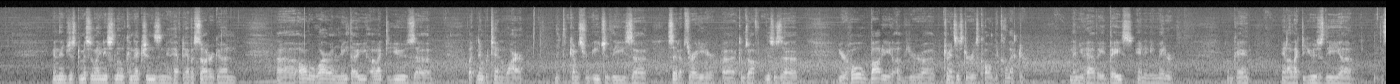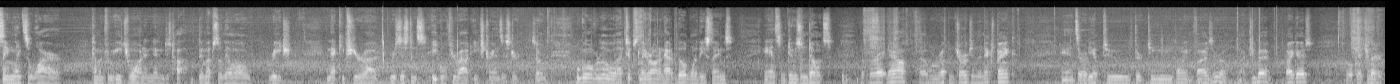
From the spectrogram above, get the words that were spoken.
And then just miscellaneous little connections, and you have to have a solder gun. Uh, all the wire underneath, I, I like to use uh, like number 10 wire that comes from each of these uh, setups right here. Comes off. This is uh, your whole body of your uh, transistor is called the collector. And then you have a base and an emitter. Okay, and I like to use the uh, same lengths of wire coming from each one, and then just hook them up so they'll all reach. And that keeps your uh, resistance equal throughout each transistor. So we'll go over little uh, tips later on on how to build one of these things and some do's and don'ts. But for right now, uh, we're up and charging the next bank. And it's already up to 13.50. Not too bad. Alright guys, we'll catch you later.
